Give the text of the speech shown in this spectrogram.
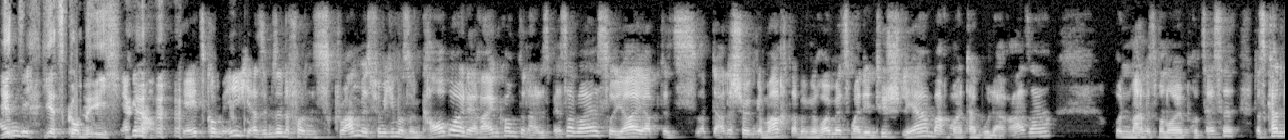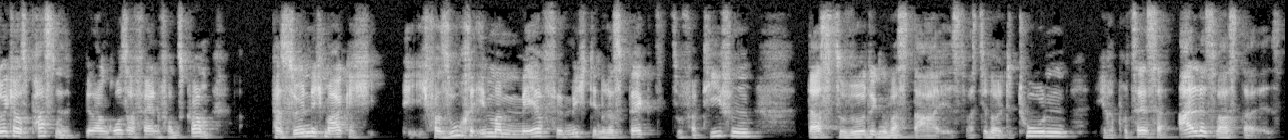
Jetzt, jetzt komme ich. Ja, genau. Ja, jetzt komme ich. Also im Sinne von Scrum ist für mich immer so ein Cowboy, der reinkommt und alles besser weiß. So, ja, ihr habt jetzt, habt ihr alles schön gemacht, aber wir räumen jetzt mal den Tisch leer, machen mal Tabula Rasa und machen jetzt mal neue Prozesse. Das kann durchaus passen. Ich bin auch ein großer Fan von Scrum. Persönlich mag ich, ich versuche immer mehr für mich den Respekt zu vertiefen das zu würdigen, was da ist, was die Leute tun, ihre Prozesse, alles, was da ist.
